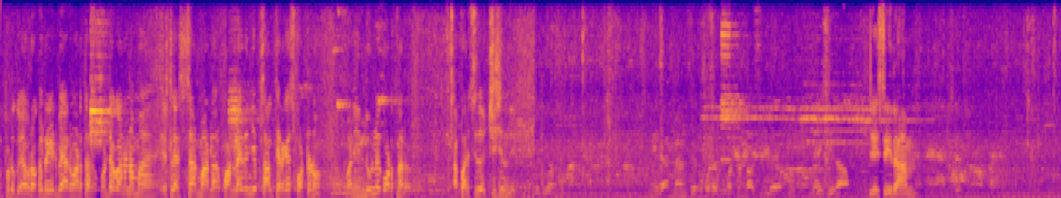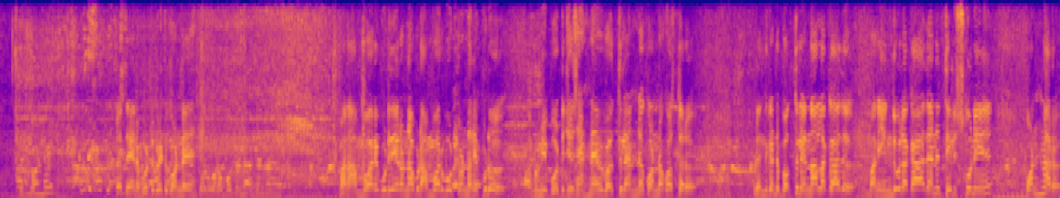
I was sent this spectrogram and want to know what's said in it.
ఇప్పుడు ఎవరో ఒకరు రేటు బేరం మాడతారు కొంటే కొనమ్మా ఇట్లా ఎస్ఆర్ మాట్లా కొనలేదని చెప్పి చాలా తిరగేసి కొట్టడం. మన హిందువులనే కొడుతున్నారు. ఆ పరిస్థితి వచ్చేసింది. జై శ్రీరామ్. పెద్ద అయిన బొట్టు పెట్టుకోండి. మన అమ్మవారి గుడి దగ్గర ఉన్నప్పుడు అమ్మవారి బొట్టు ఉండాలి ఇప్పుడు. అప్పుడు మీ బొట్టు చూసి వెంటనే భక్తులు వెంటనే కొండకు వస్తారు. ఇప్పుడు ఎందుకంటే భక్తులు ఎన్నాళ్ళ కాదు మన హిందువుల కాదని తెలుసుకుని కొంటున్నారు.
